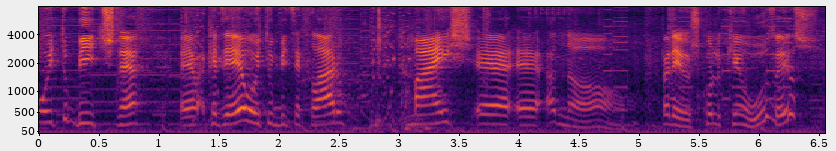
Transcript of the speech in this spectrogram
8 bits, né? É, quer dizer, é 8 bits, é claro, mas é, é... Ah, não. Peraí, eu escolho quem eu uso, é isso?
